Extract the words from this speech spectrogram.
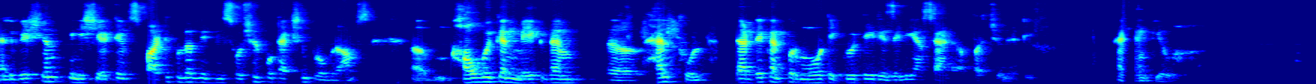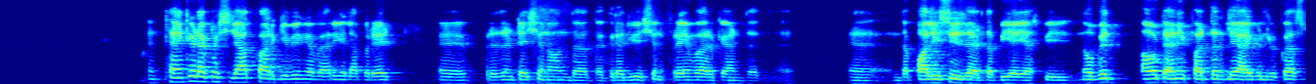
alleviation initiatives, particularly the social protection programs, um, how we can make them uh, helpful that they can promote equity, resilience, and opportunity. Thank you. And thank you, Dr. Shujat, for giving a very elaborate uh, presentation on the, the graduation framework and the, uh, the policies at the BISP. Now, without any further delay, I will request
